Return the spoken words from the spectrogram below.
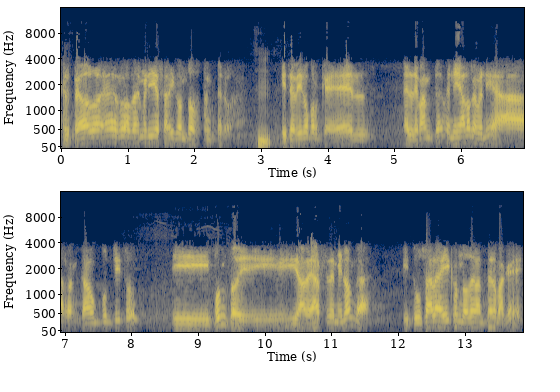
El peor error de Emery es salir con dos enteros. Hmm. Y te digo porque el, el Levante venía lo que venía, a arrancar un puntito y punto, y, y a dejarse de milonga. Y tú sales ahí con dos delanteros para qué.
